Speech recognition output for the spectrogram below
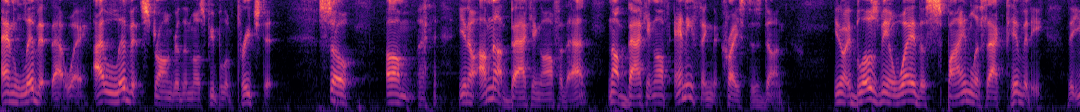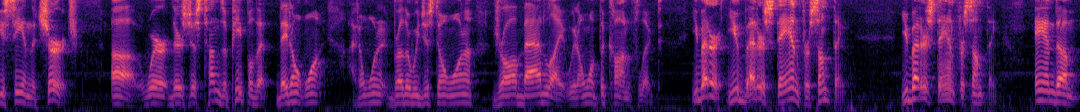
And live it that way. I live it stronger than most people have preached it. So, um, you know, I'm not backing off of that, not backing off anything that Christ has done. You know, it blows me away the spineless activity that you see in the church uh, where there's just tons of people that they don't want. I don't want it, brother. We just don't want to draw a bad light. We don't want the conflict. You better you better stand for something. You better stand for something. And um,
